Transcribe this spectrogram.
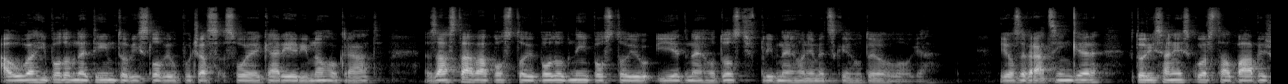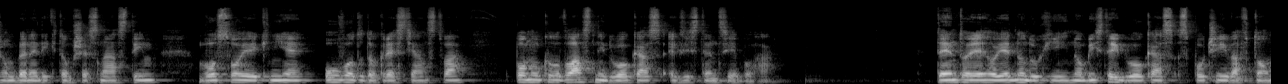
a úvahy podobné týmto vyslovil počas svojej kariéry mnohokrát, zastáva postoj podobný postoju jedného dosť vplyvného nemeckého teológa. Jozef Ratzinger, ktorý sa neskôr stal pápežom Benediktom XVI, vo svojej knihe Úvod do kresťanstva ponúkol vlastný dôkaz existencie Boha. Tento jeho jednoduchý, no bystrý dôkaz spočíva v tom,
